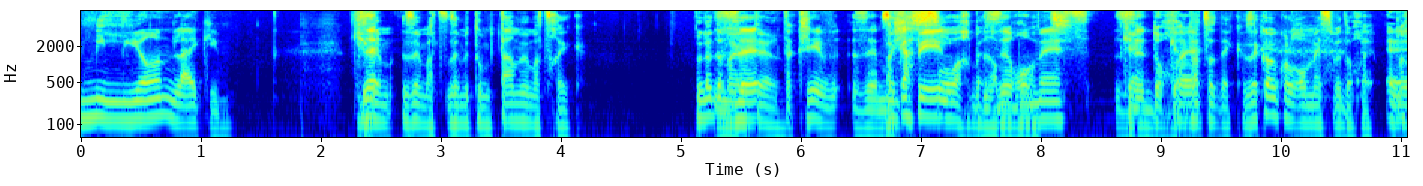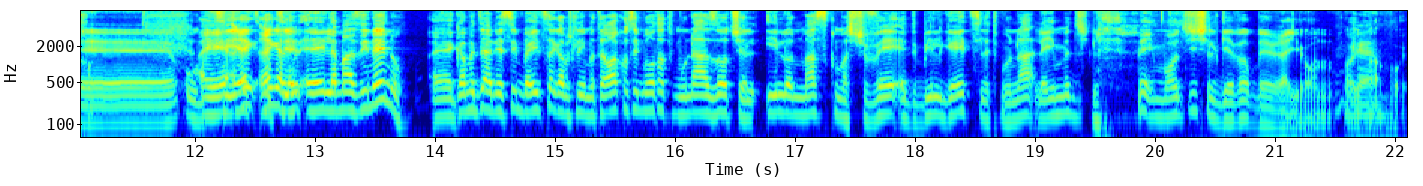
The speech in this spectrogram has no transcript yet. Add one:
מיליון לייקים. כי זה, זה, זה, זה מטומטם ומצחיק. לא יודע מה יותר. תקשיב, זה משפיל, זה רומס, זה כן, דוחה. כן, אתה צודק, זה קודם כל רומס ודוחה. אה, נכון. אה, רגע, למאזיננו, אה, גם את זה אני אשים באינסטגרם שלי, אם אתם רק רוצים לראות את התמונה הזאת של אילון מאסק משווה את ביל גייטס לתמונה, לאימוג'י של גבר בהיריון. אוי כן. ואבוי.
